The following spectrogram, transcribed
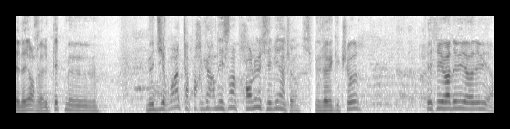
Et d'ailleurs, vous allez peut-être me, me dire, ouais, t'as pas regardé ça, prends-le, c'est bien, tu vois. Si vous avez quelque chose, c'est, va de va de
